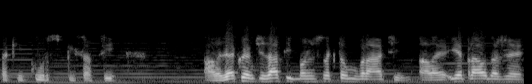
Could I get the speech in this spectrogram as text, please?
taký kurz písací. Ale ďakujem ti za tým, možno sa k tomu vrátim. Ale je pravda, že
